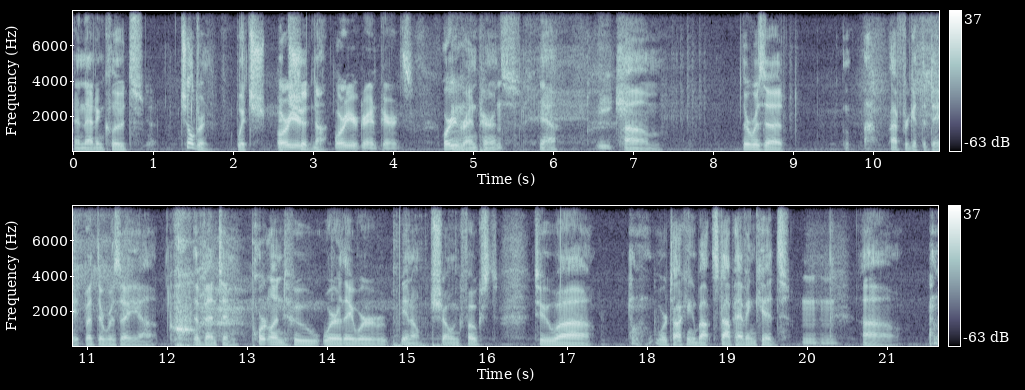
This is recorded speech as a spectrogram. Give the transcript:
And that includes children, which or it your, should not, or your grandparents. or your grandparents. Yeah. Eek. There was a, I forget the date, but there was a uh, event in Portland who where they were, you know, showing folks to. Uh, we're talking about stop having kids. Mm-hmm. Uh,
